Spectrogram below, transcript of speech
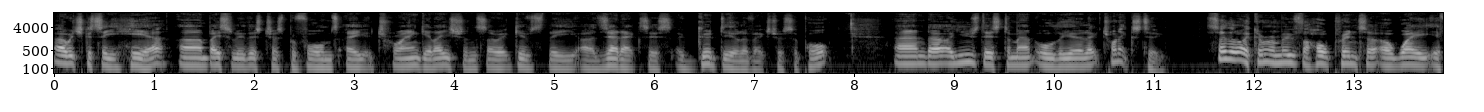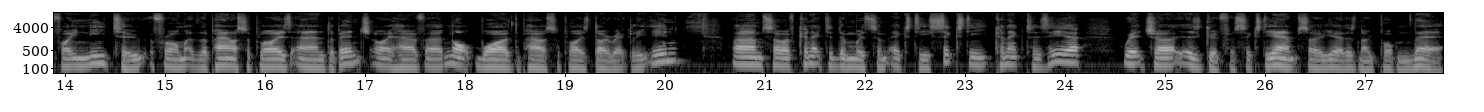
uh, which you can see here. Um, basically this just performs a triangulation so it gives the uh, z-axis a good deal of extra support and uh, I use this to mount all the electronics to so that I can remove the whole printer away if I need to from the power supplies and the bench. I have uh, not wired the power supplies directly in, um, so I've connected them with some XT60 connectors here, which uh, is good for 60 amps, so yeah, there's no problem there.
